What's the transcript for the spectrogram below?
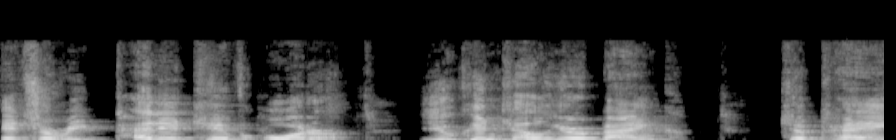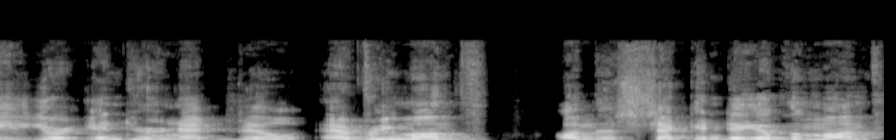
it's a repetitive order. You can tell your bank to pay your internet bill every month on the second day of the month,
